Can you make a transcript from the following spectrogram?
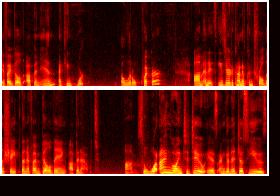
If I build up and in, I can work a little quicker. Um, and it's easier to kind of control the shape than if I'm building up and out. Um, so what I'm going to do is I'm going to just use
